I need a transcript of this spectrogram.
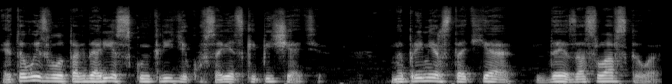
Это вызвало тогда резкую критику в советской печати. Например, статья Д. Заславского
